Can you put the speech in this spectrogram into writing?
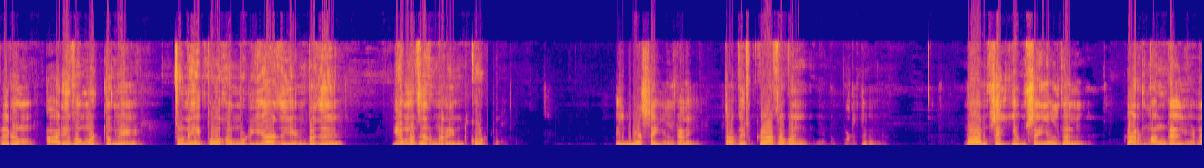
வெறும் அறிவு மட்டுமே துணை போக முடியாது என்பது யமதர்மரின் கூற்று. தீய செயல்களை தவிர்க்காதவன் எனும் பொழுது நாம் செய்யும் செயல்கள் கர்மங்கள் என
